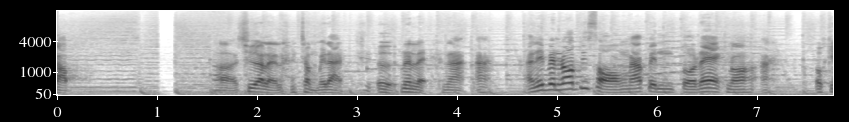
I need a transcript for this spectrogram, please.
กับเชื่ออะไรนะจำไม่ได้ เออ นั่นแหละนะอะ อันนี้เป็นรอบที่ 2 นะ เป็นตัวแรกเนาะอะโอเค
